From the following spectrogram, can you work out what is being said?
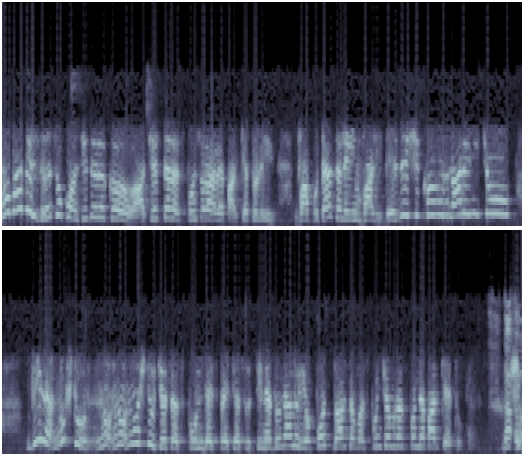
probabil dânsul consideră că aceste răspunsuri ale parchetului va putea să le invalideze și că nu are nicio vină. Nu știu, nu, nu, nu știu ce să spun despre ce susține dumnealui. Eu pot doar să vă spun ce îmi răspunde parchetul. Da, Și uh,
